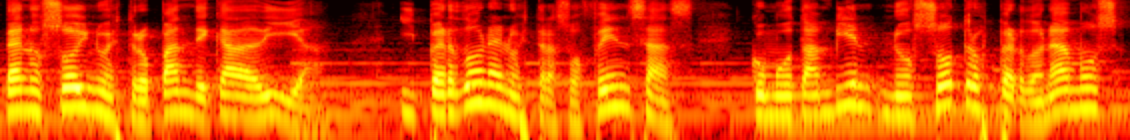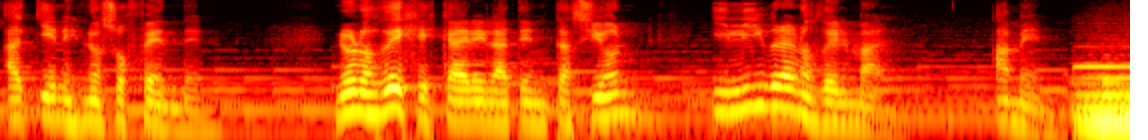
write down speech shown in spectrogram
Danos hoy nuestro pan de cada día y perdona nuestras ofensas como también nosotros perdonamos a quienes nos ofenden. No nos dejes caer en la tentación y líbranos del mal. Amén.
